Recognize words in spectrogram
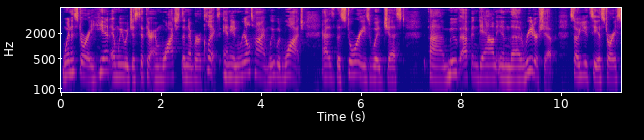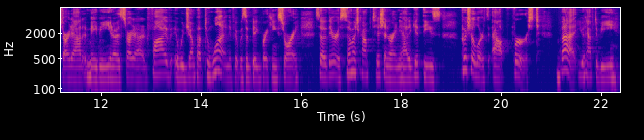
when a story hit, and we would just sit there and watch the number of clicks. And in real time, we would watch as the stories would just uh, move up and down in the readership. So you'd see a story start out at maybe, you know, it started out at five, it would jump up to one if it was a big breaking story. So there is so much competition right now to get these push alerts out first. But you have to be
